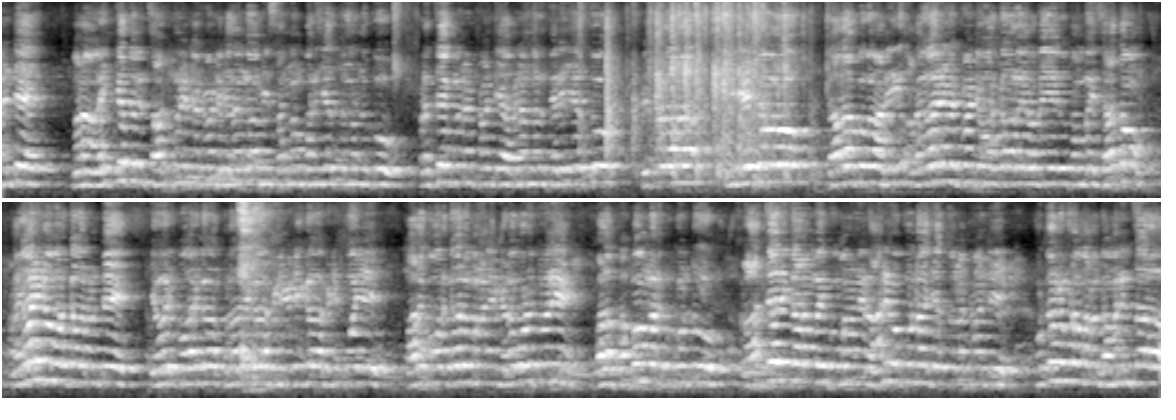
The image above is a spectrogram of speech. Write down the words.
అంటే మన ఐక్యతను చాటుకునేటటువంటి విధంగా మీ సంఘం పనిచేస్తున్నందుకు ప్రత్యేకమైనటువంటి అభినందనలు తెలియజేస్తూ మిత్రులారా ఈ దేశంలో దాదాపుగా అణి అణగారినటువంటి వర్గాలు ఇరవై ఐదు తొంభై శాతం అణగారిన వర్గాలు ఉంటే ఎవరికి వారుగా కులాలుగా విడివిడిగా విడిపోయి వాళ్ళకు వర్గాలు మనల్ని నిలబడుతూనే వాళ్ళ పబ్బం గడుపుకుంటూ రాజ్యాధికారం వైపు మనల్ని రానివ్వకుండా చేస్తున్నటువంటి కుట్రను కూడా మనం గమనించాలా?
